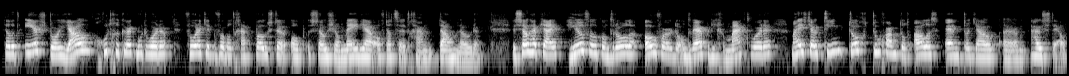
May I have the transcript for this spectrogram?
dat het eerst door jou goedgekeurd moet worden voordat je het bijvoorbeeld gaat posten op social media of dat ze het gaan downloaden. Dus zo heb jij heel veel controle over de ontwerpen die gemaakt worden, maar heeft jouw team toch toegang tot alles en tot jouw um, huisstijl.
